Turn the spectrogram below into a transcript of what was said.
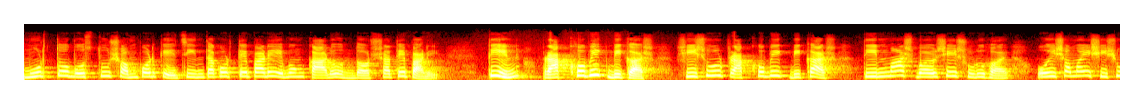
মূর্ত বস্তু সম্পর্কে চিন্তা করতে পারে এবং কারণ দর্শাতে পারে। তিন প্রাক্ষবিক বিকাশ। শিশুর প্রাক্ষবিক বিকাশ তিন মাস বয়সে শুরু হয়। ওই সময় শিশু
